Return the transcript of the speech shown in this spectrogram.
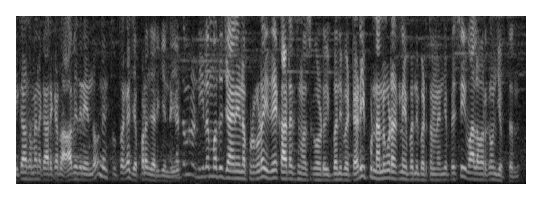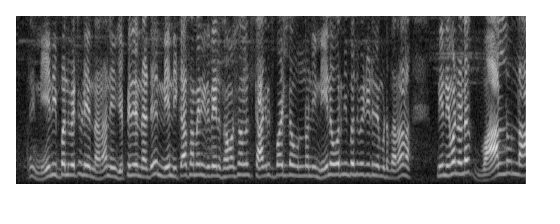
నికాసమైన కార్యకర్తల ఆవేదన ఏందో నేను క్లుప్తంగా చెప్పడం జరిగింది. గతంలో నీలమ్మధు జాయిన్ అయినప్పుడు కూడా ఇదే కాటా శ్రీనివాస్ గౌడ్ ఇబ్బంది పెట్టాడు ఇప్పుడు నన్ను కూడా అట్లా ఇబ్బంది పెడుతున్నాడని చెప్పేసి వాళ్ళ వర్గం చెప్తుంది. అరే నేను ఇబ్బంది పెట్టడం ఏందన్నా నేను చెప్పేది ఏంటంటే నేను నికాసమైన ఇరవై ఐదు సంవత్సరాల నుంచి కాంగ్రెస్ పార్టీలో ఉన్నాను నేను ఎవరిని ఇబ్బంది పెట్టేది ఏమంటారా నేను ఏమంటే వాళ్ళు నా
